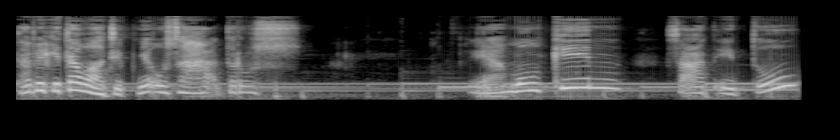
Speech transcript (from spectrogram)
Tapi kita wajibnya usaha terus ya mungkin saat itu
